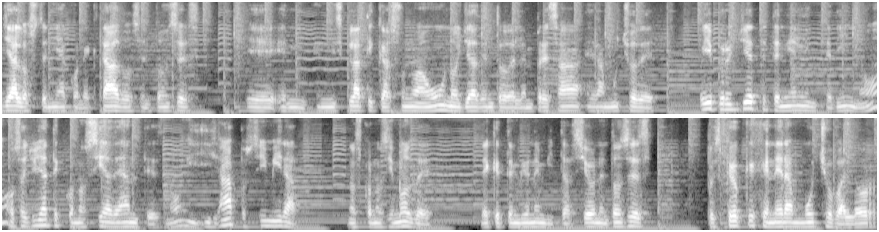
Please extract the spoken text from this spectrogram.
ya los tenía conectados, entonces eh, en, mis pláticas uno a uno ya dentro de la empresa era mucho de, oye, pero yo ya te tenía en LinkedIn, ¿no? O sea, yo ya te conocía de antes, ¿no? Y, ah, pues sí, mira, nos conocimos de, de, que te envió una invitación. Entonces, pues creo que genera mucho valor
